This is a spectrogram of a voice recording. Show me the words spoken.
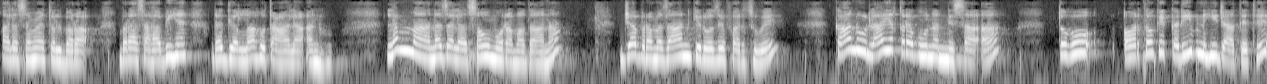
قال سمعت البراء برا صحابی ہیں، رضی اللہ تعالی عنہ۔ لما نزل صوم رمضان، جب رمضان کے روزے فرض ہوئے، کانو لا يقربون النساء، تو وہ عورتوں کے قریب نہیں جاتے تھے،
